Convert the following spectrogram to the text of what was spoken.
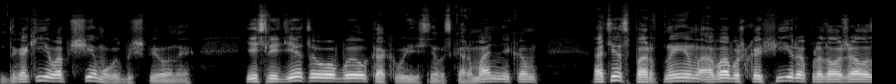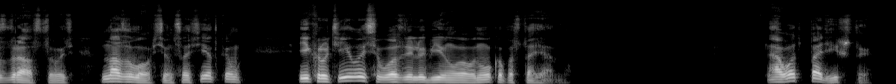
Да какие вообще могут быть шпионы? Если дед его был, как выяснилось, карманником, отец портным, а бабушка Фира продолжала здравствовать, назло всем соседкам, и крутилась возле любимого внука постоянно. А вот поди ж ты.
